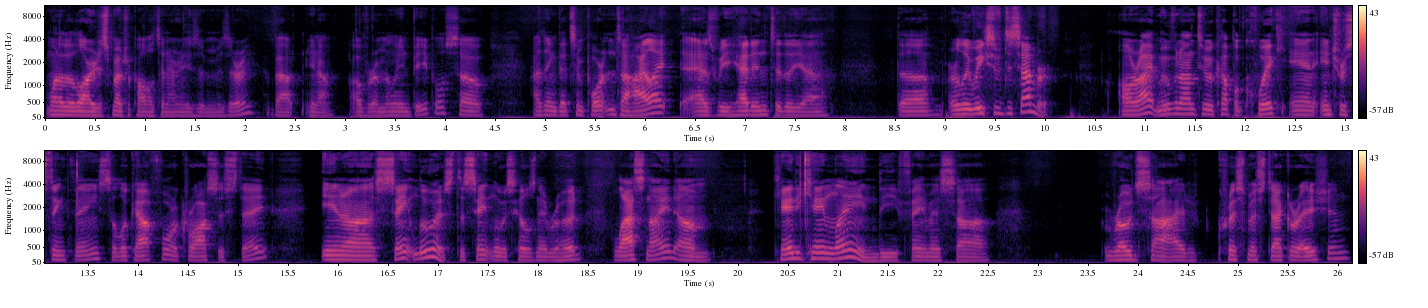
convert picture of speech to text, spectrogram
one of the largest metropolitan areas of Missouri, about you know over a million people. So I think that's important to highlight as we head into the uh, the early weeks of December. All right, moving on to a couple quick and interesting things to look out for across the state. In uh, St. Louis, the St. Louis Hills neighborhood, last night, um, Candy Cane Lane, the famous uh, roadside Christmas decoration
